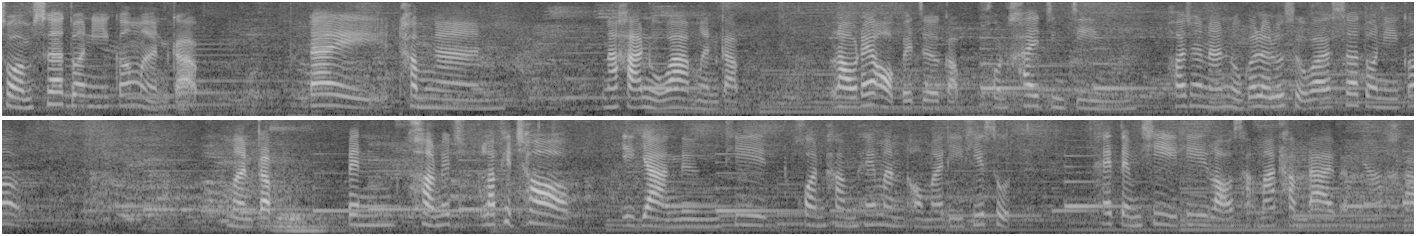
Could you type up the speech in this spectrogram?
สวมเสื้อตัวนี้ก็เหมือนกับได้ทำงานนะคะ หนูว่าเหมือนกับเราได้ออกไปเจอกับคนไข้จริง ๆ เพราะฉะนั้นหนูก็เลยรู้สึกว่าเสื้อตัวนี้ก็ เหมือนกับเป็นความรับผิดชอบอีกอย่างหนึ่งที่ควรทำให้มันออกมาดีที่สุด ให้เต็มที่ที่เราสามารถทำได้แบบนี้ค่ะ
